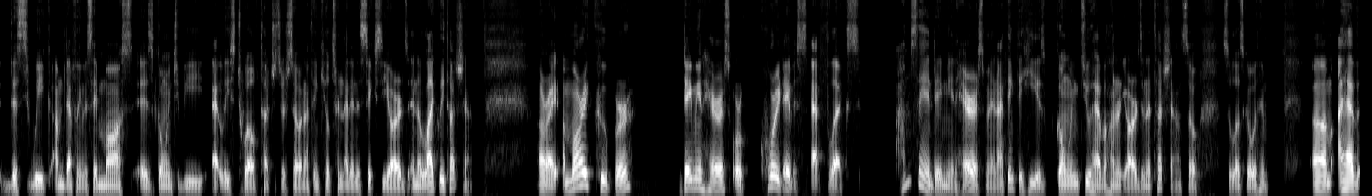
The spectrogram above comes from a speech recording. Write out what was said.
this week I'm definitely going to say Moss is going to be at least 12 touches or so, and I think he'll turn that into 60 yards and a likely touchdown. All right, Amari Cooper, Damien Harris, or Corey Davis at flex. I'm saying Damien Harris, man. I think that he is going to have 100 yards and a touchdown. So, so let's go with him. Um, I have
